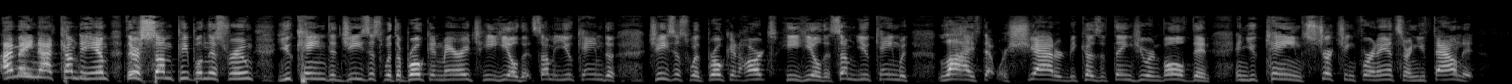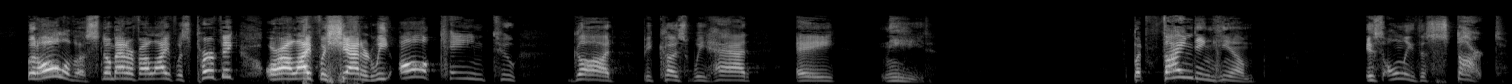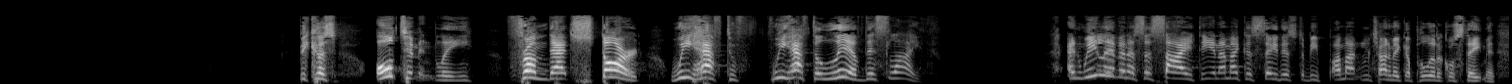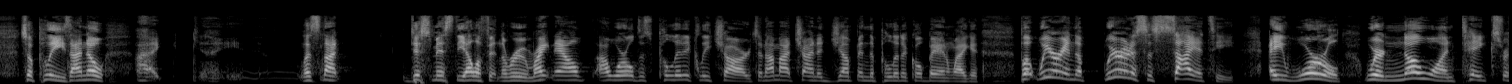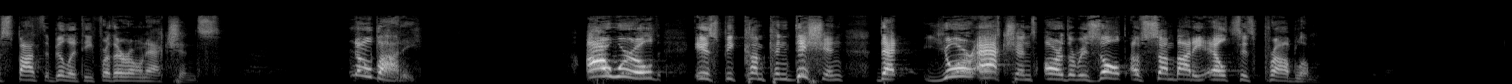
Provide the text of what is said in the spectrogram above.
I may not come to him. There are some people in this room, you came to Jesus with a broken marriage, he healed it. Some of you came to Jesus with broken hearts, he healed it. Some of you came with lives that were shattered because of things you were involved in, and you came searching for an answer and you found it. But all of us, no matter if our life was perfect or our life was shattered, we all came to God because we had a need. But finding Him is only the start. Because ultimately, from that start, we have to we have to live this life. And we live in a society, and I'm not going to say this to be, I'm not trying to make a political statement. So please, I know, I, let's not dismiss the elephant in the room. Right now, our world is politically charged, and I'm not trying to jump in the political bandwagon. But we're in the we're in a society, a world where no one takes responsibility for their own actions. Nobody. Our world is become conditioned that your actions are the result of somebody else's problem.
